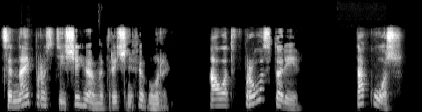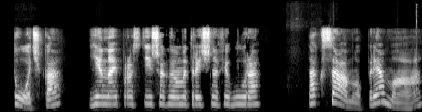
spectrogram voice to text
це найпростіші геометричні фігури. А от в просторі також точка є найпростіша геометрична фігура. Так само пряма,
